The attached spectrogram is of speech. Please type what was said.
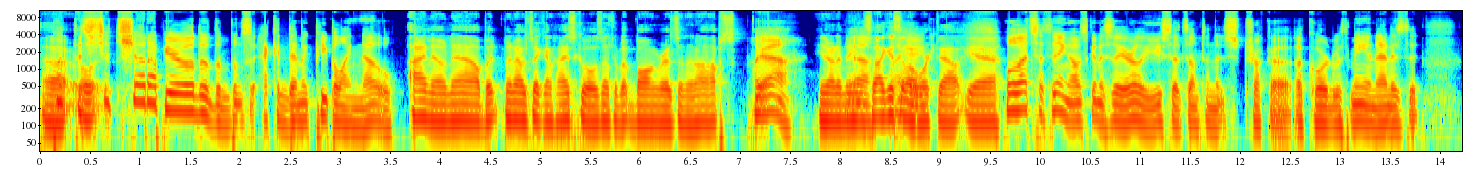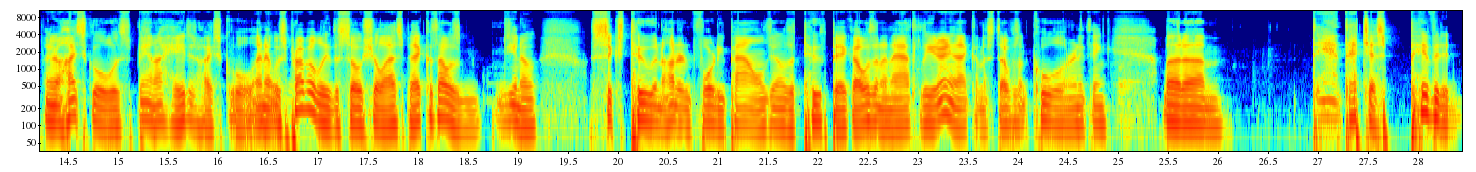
Uh, the or- shit? Shut up! You're one of the most academic people I know. I know now, but when I was like in high school, it was nothing but bong resident ops. Yeah. You know what I mean? Yeah, so I guess I it all worked out. Yeah. Well, that's the thing. I was going to say earlier. You said something that struck a, a chord with me, and that is that you know high school was man. I hated high school, and it was probably the social aspect because I was you know six two and 140 pounds. You know, as a toothpick. I wasn't an athlete or any of that kind of stuff. wasn't cool or anything. But um, damn, that just pivoted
